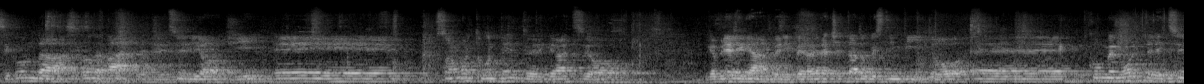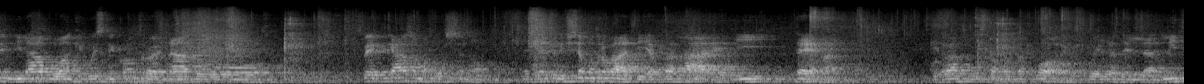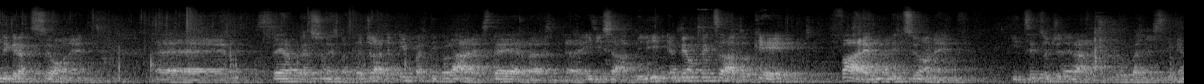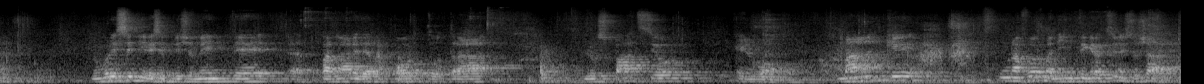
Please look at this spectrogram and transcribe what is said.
Seconda, seconda parte della lezione di oggi e sono molto contento e ringrazio Gabriele Gamberi per aver accettato questo invito. Eh, come molte lezioni di Labo anche questo incontro è nato per caso ma forse no, nel senso che ci siamo trovati a parlare di un tema che tra l'altro mi sta molto a cuore, quella dell'integrazione eh, per persone svantaggiate, in particolare per eh, i disabili, e abbiamo pensato che fare una lezione in senso generale sull'urbanistica non volesse dire semplicemente eh, parlare del rapporto tra lo spazio e l'uomo, ma anche una forma di integrazione sociale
